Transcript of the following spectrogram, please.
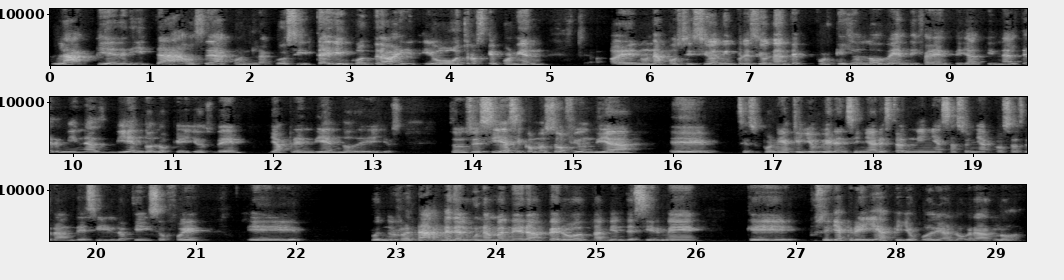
la piedrita, o sea, con la cosita y encontraban, y, otros que ponían en una posición impresionante porque ellos lo ven diferente y al final terminas viendo lo que ellos ven y aprendiendo de ellos. Entonces, sí, así como Sofía un día eh, se suponía que yo iba a enseñar a estas niñas a soñar cosas grandes y lo que hizo fue, eh, pues, retarme de alguna manera, pero también decirme que, pues, ella creía que yo podía lograrlo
